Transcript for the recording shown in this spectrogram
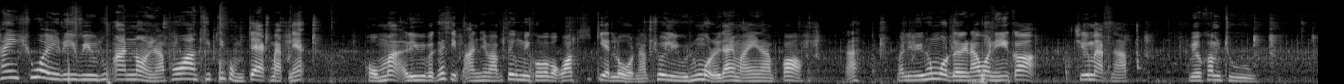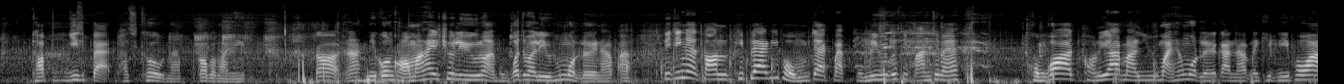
ให้ช่วยรีวิวทุกอันหน่อยนะเพราะว่าคลิปที่ผมแจกแมปเนี้ยผมอะรีวิวไปแค่สิอันใช่ไหมครับซึ่งมีคนมาบอกว่าขี้เกียจโหลดนะครับช่วยรีวิวทั้งหมดเลยได้ไหมนะครับก็นะมารีวิวทั้งหมดเลยนะวันนี้ก็ชื่อแมปนะครับ Welcome to Top 28 Particle นะครับก็ประมาณนี้ ก็นะมีคนขอมาให้ช่วยรีวิวหน่อยผมก็จะมารีวิวทั้งหมดเลยนะครับอะจริงๆเนี่ยตอนคลิปแรกที่ผมแจกแบบผมรีวิวไปสิบอันใช่ไหมผมก็ขออนุญาตมารีวิวใหม่ทั้งหมดเลยแล้วกันนะครับในคลิปนี้เพราะว่า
